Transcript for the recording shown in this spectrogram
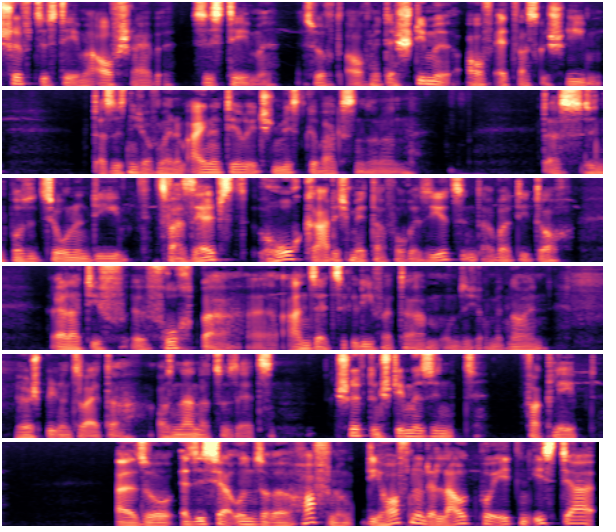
Schriftsysteme, Aufschreibesysteme. Es wird auch mit der Stimme auf etwas geschrieben. Das ist nicht auf meinem eigenen theoretischen Mist gewachsen, sondern das sind Positionen, die zwar selbst hochgradig metaphorisiert sind, aber die doch relativ äh, fruchtbar äh, Ansätze geliefert haben, um sich auch mit neuen Hörspielen und so weiter auseinanderzusetzen. Schrift und Stimme sind verklebt. Also es ist ja unsere Hoffnung. Die Hoffnung der Lautpoeten ist ja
